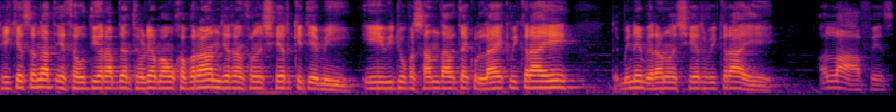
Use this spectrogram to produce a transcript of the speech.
ठीक है संगत ये सऊदी अरब दौड़िया माऊ खबर जो शेयर किए मी। ये वीडियो पसंद आए तो एक लाइक भी कराए तो बिने बेर शेयर भी कराए। अल्लाह हाफिज़।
